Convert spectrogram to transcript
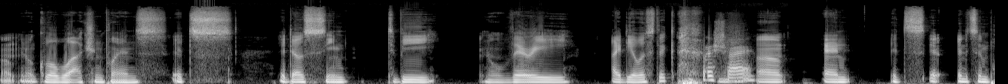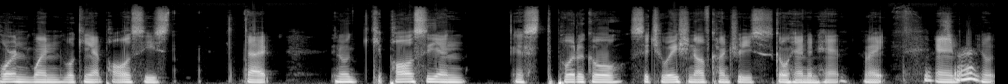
um, you know, global action plans, it's it does seem to be you know very idealistic, For sure. um, and it's it, it's important when looking at policies that you know policy and the political situation of countries go hand in hand, right? And Sure. you know,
